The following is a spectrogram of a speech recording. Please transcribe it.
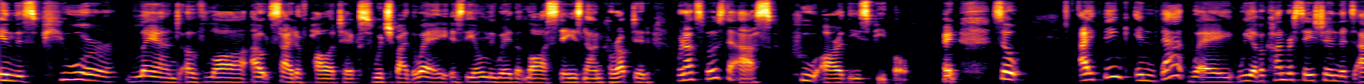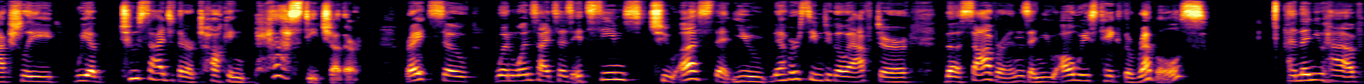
in this pure land of law outside of politics, which, by the way, is the only way that law stays non corrupted, we're not supposed to ask, who are these people? Right? So I think in that way, we have a conversation that's actually, we have two sides that are talking past each other, right? So when one side says, it seems to us that you never seem to go after the sovereigns and you always take the rebels. And then you have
